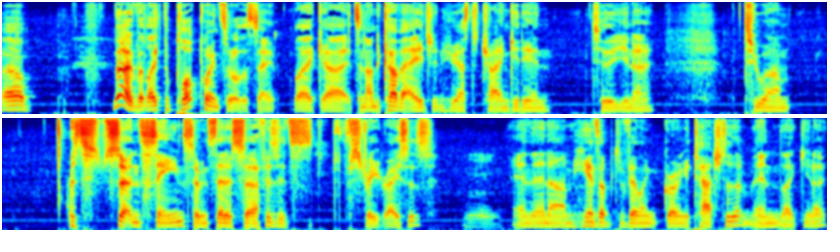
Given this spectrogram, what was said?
um, no, but like the plot points are all the same. Like uh, it's an undercover agent who has to try and get in to you know to um a certain scene. So instead of surfers, it's street racers. Hmm. and then um, he ends up developing, growing attached to them, and like you know,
